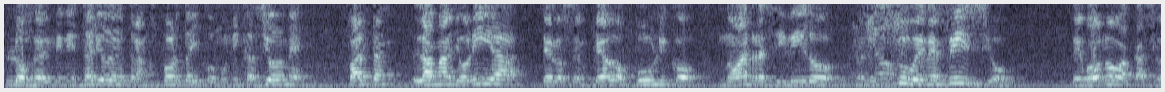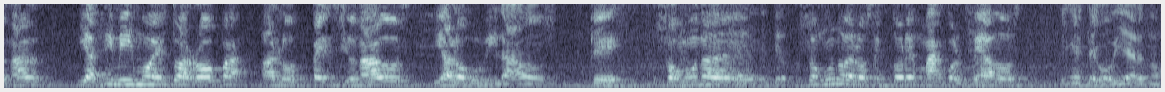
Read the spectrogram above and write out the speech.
los del Ministerio de Transporte y Comunicaciones, faltan la mayoría de los empleados públicos no han recibido su beneficio de bono vacacional y asimismo esto arropa a los pensionados y a los jubilados que son, una son uno de los sectores más golpeados en este gobierno.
